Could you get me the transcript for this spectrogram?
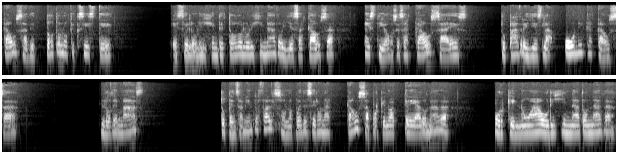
causa de todo lo que existe. Es el origen de todo lo originado y esa causa es Dios. Esa causa es tu Padre y es la única causa. Lo demás, tu pensamiento falso no puede ser una causa porque no ha creado nada porque no ha originado nada.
